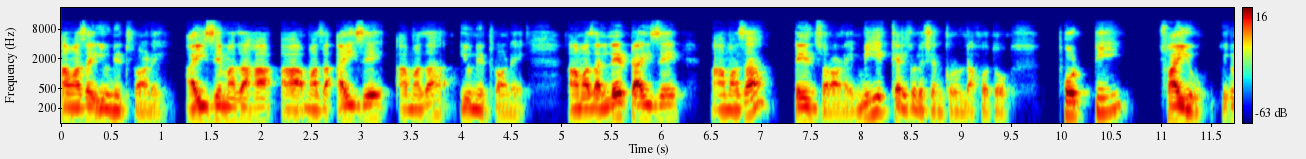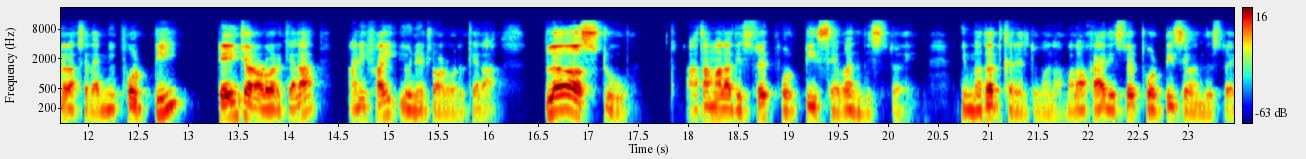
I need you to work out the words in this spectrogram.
हा माझा युनिट रॉड आहे. आईज आहे माझा हा माझा आईज आहे हा माझा युनिट रॉड आहे. हा माझा लेफ्ट आईज आहे हा माझा टेन्स रॉड आहे. मी एक कॅल्क्युलेशन करून दाखवतो. फोर्टी फाईव्ह तिकडे लक्षात आहे. मी फोर्टी टेनच्या रॉडवर केला आणि फाईव्ह युनिट रॉडवर केला. प्लस टू आता मला दिसतोय फोर्टी सेवन दिसतोय. मी मदत करेल तुम्हाला. मला काय दिसतोय? फोर्टी सेवन दिसतोय.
